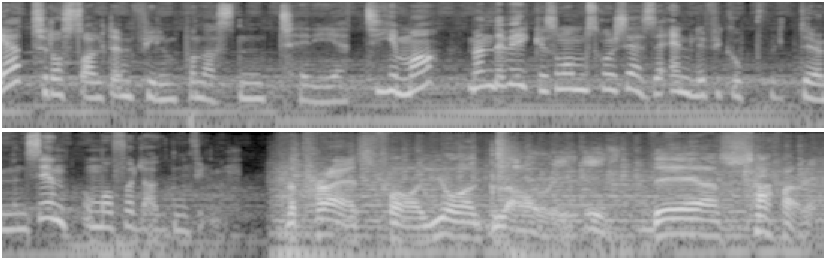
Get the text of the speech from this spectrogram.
er tross alt en film på nesten tre timer, men det virker som om Scorsese endelig fikk oppfylt drømmen sin om å få lagd den filmen. The price for your glory is their suffering.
